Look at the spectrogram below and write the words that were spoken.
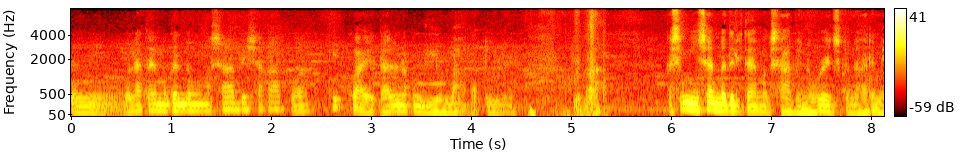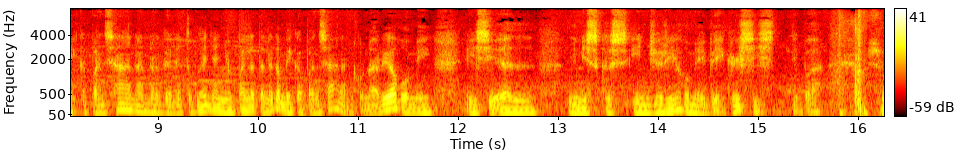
Kung wala tayong magandang masabi sa kapwa, keep quiet, lalo na kung di yung makakatulong. Di ba? Kasi minsan madali tayong magsabi ng words. Kunwari may kapansanan na ganito ganyan. Yung pala talaga may kapansanan. Kunwari ako may ACL meniscus injury ako, may Baker's cyst. Di ba? So,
